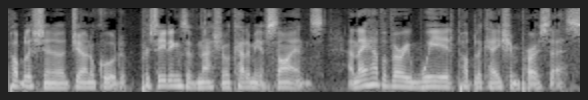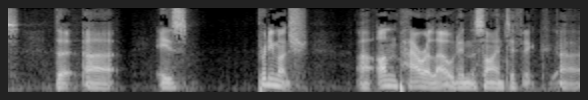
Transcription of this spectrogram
published in a journal called Proceedings of National Academy of Science, and they have a very weird publication process that uh, is pretty much uh, unparalleled in the scientific uh,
